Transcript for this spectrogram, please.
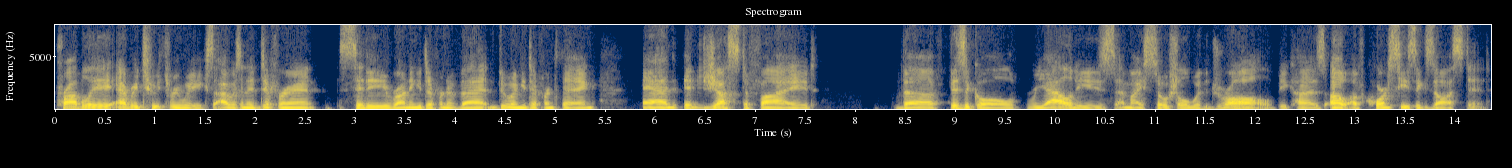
Probably every two three weeks, I was in a different city, running a different event, doing a different thing, and it justified the physical realities and my social withdrawal because oh of course he's exhausted.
